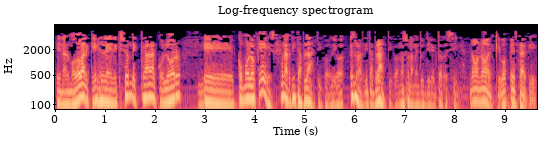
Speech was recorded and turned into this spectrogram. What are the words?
en Almodóvar, que es la elección de cada color eh, como lo que es, un artista plástico, digo, es un artista plástico, no solamente un director de cine. No, no, es que vos pensás que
